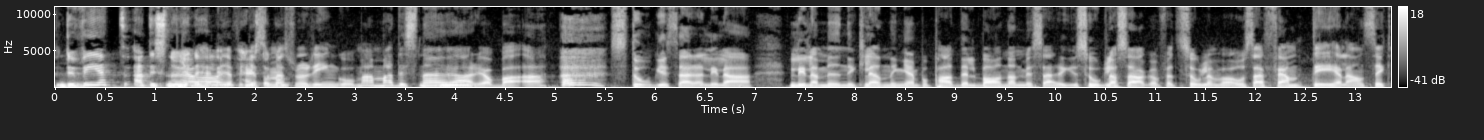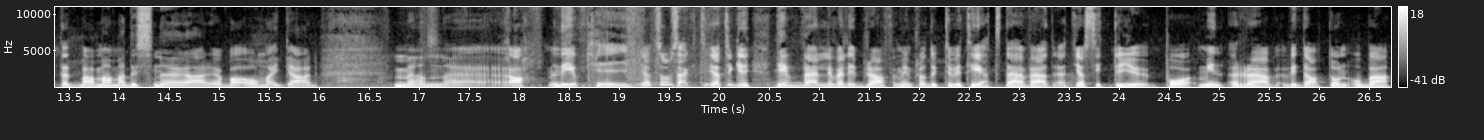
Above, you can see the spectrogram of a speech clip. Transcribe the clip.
Du vet att det snöade Ja, helgen jag fick här sms från Ringo. Mamma, det snöar. Jag bara, ah. stod i så här lilla, lilla miniklänningen på paddelbanan med så här solglasögon för att solen var, och så här 50 i hela ansiktet. Bara, mamma, det snöar. Jag bara, oh my god. Men, eh, ja, men det är okej. Ja, som sagt, jag tycker det är väldigt, väldigt bra för min produktivitet, det här vädret. Jag sitter ju på min röv vid datorn och bara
